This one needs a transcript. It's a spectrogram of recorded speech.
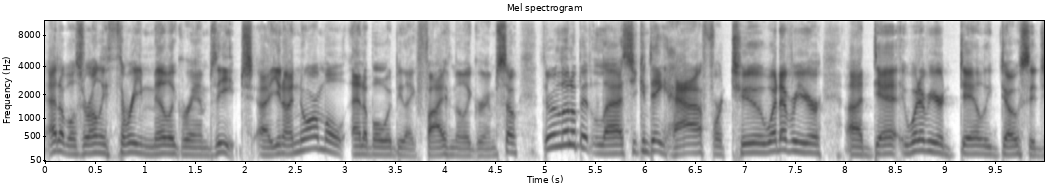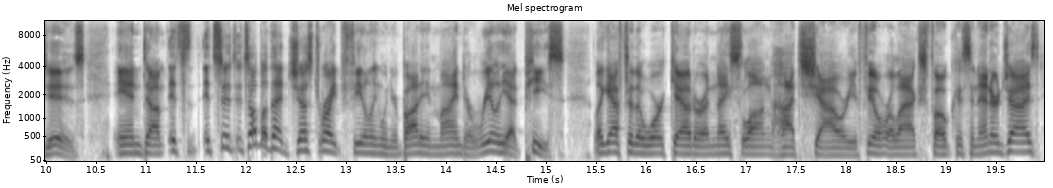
edibles are only three milligrams each. Uh, you know, a normal edible would be like five milligrams, so they're a little bit less. You can take half or two, whatever your uh, da- whatever your daily dosage is. And um, it's it's it's all about that just right feeling when your body and mind are really at peace. Like after the workout or a nice long hot shower, you feel relaxed, focused, and energized.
